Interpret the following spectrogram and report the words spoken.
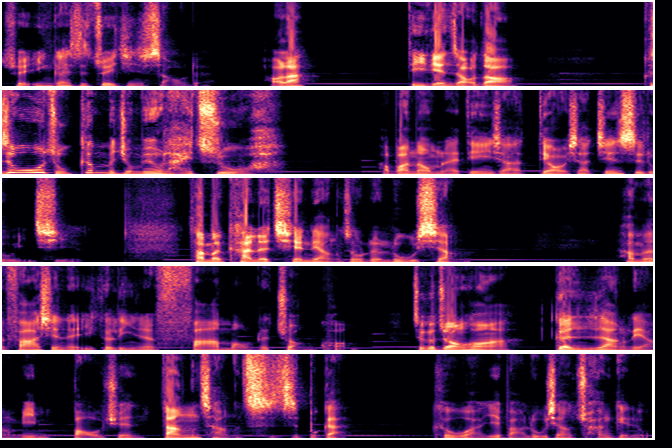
所以应该是最近烧的。好啦，地点找到，可是屋主根本就没有来住啊。好吧，那我们来盯一下，调一下监视录影器。他们看了前两周的录像，他们发现了一个令人发毛的状况。这个状况啊，更让两名保全当场辞职不干。客户啊，也把录像传给了我。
